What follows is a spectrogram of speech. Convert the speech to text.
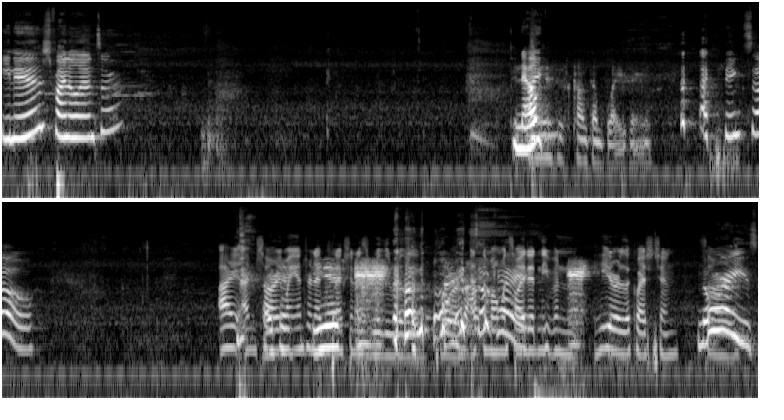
Ines, final answer? Nope. This is contemplating. I think so. I, I'm sorry, Okay. my internet Yes. connection is really, really poor it's at the moment, so I didn't even hear the question. No Sorry. worries.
